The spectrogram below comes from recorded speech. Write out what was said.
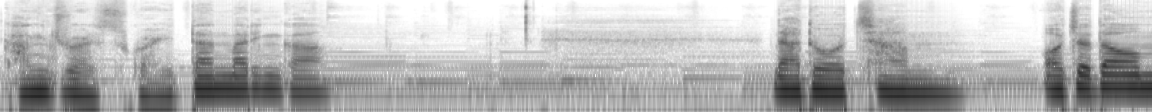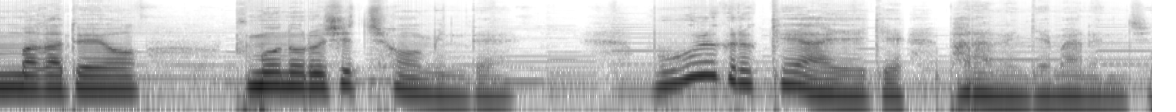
강조할 수가 있단 말인가? 나도 참 어쩌다 엄마가 되어 부모 노릇이 처음인데 뭘 그렇게 아이에게 바라는 게 많은지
